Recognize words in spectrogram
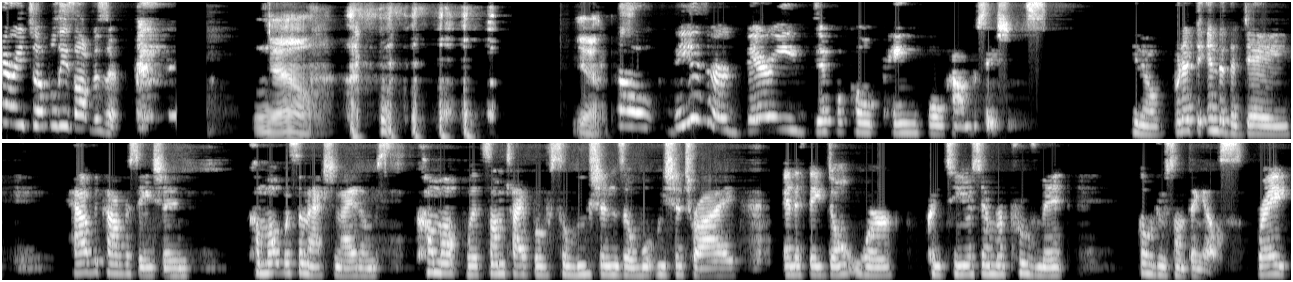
married to a police officer. yeah. yeah. So these are very difficult, painful conversations. You know, but at the end of the day, have the conversation, come up with some action items, come up with some type of solutions of what we should try, and if they don't work, continuous improvement, go do something else, right?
